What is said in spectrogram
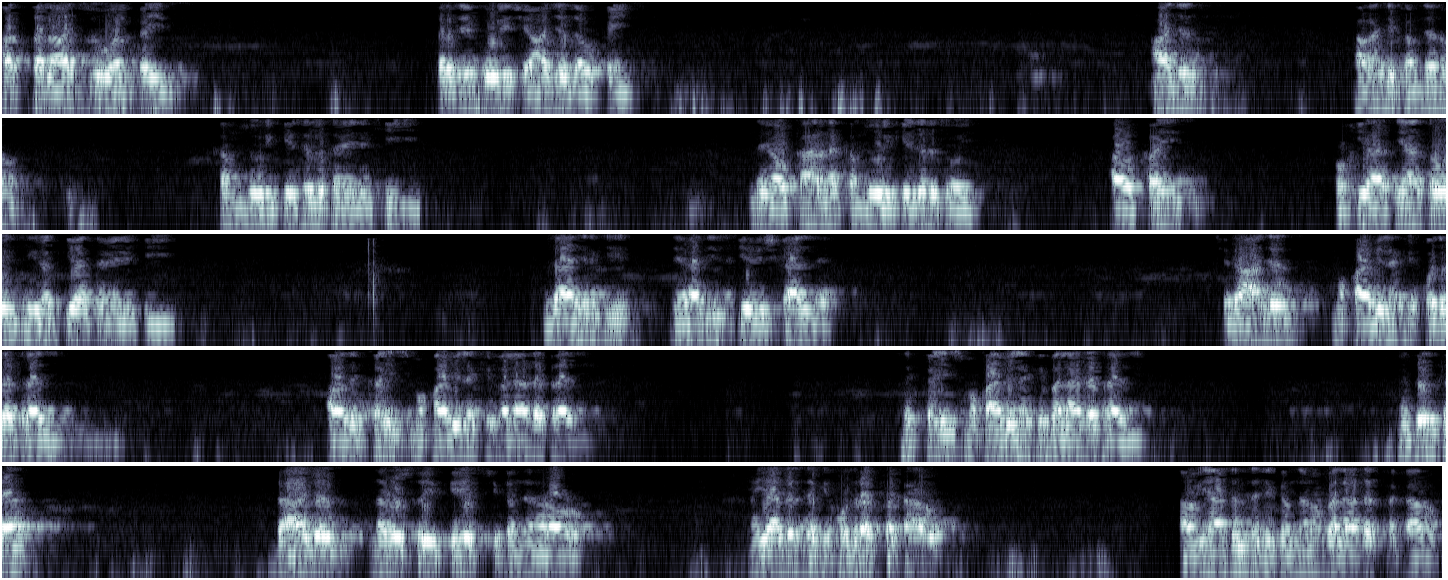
حتی العجز والقیس تر دې پوری چې عجز او قیس عجز هغه چې کم دنو کمزوري کېدل ته ویل کیږي د یو کار نه کمزوري کېدل ته وي او قیس او خیارتیا ته وی زیرکتیا ته ویل کی ظاهر کې د حدیث کې اشکال دی چې د عجز مقابله کې قدرت راځي او د قیس مقابله کې بلادت راځي د کیس مقابله کې بلاغت راځي دلته د عجز نرستو یې کیس چې کوم نه راوړو نه یا دلته کې قدرت پکارو او یا دلته چې کمدنو بلادت پکارو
